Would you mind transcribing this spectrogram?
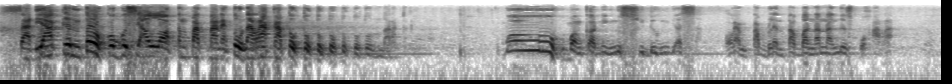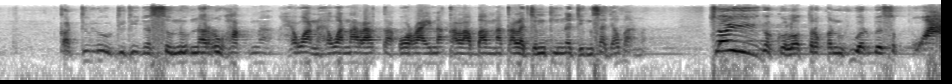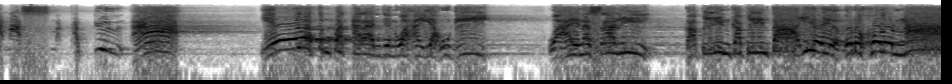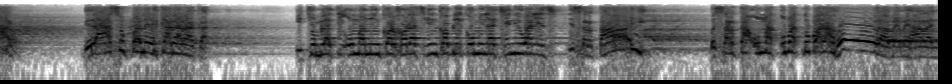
sadiakan tuh kugus ya Allah tempat maneh tuh neraka tuh tuh tuh tuh tuh tuh, tuh neraka. Wuh, mangka ningus hidung jasa. Lentab lentabanan nangis pohara. dulu didinya sunu naruhakna hewan-hewan naraka orai na kalabang na kala jengking na jeng saja ah! ialah tempat Aranjen wahai Yahudi wahai Nasrani kapirin kapirintah dirasuk maneh neraka jumlati disertai. Beserta umat-umat nubaraholaran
